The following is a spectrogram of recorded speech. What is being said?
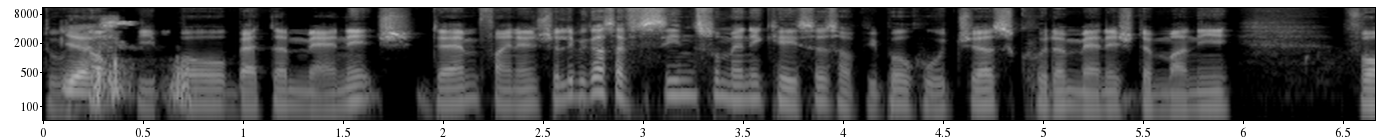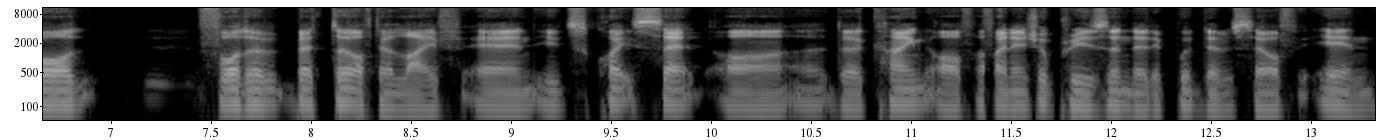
to yes help people better manage them financially because I've seen so many cases of people who just couldn't manage the money for for the better of their life and it's quite sad uh the kind of financial prison that they put themselves in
